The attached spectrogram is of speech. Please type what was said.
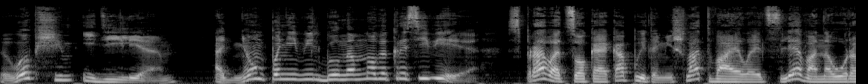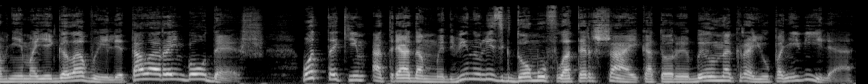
В общем, идиллия. А днем Понивилль был намного красивее. Справа, цокая копытами, шла Твайлайт, слева на уровне моей головы летала Рейнбоу Дэш. Вот таким отрядом мы двинулись к дому Флаттершай, который был на краю Понивилля.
